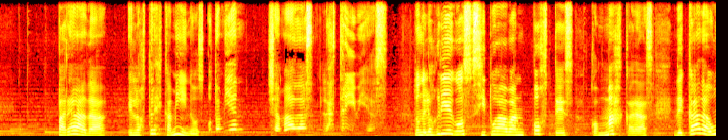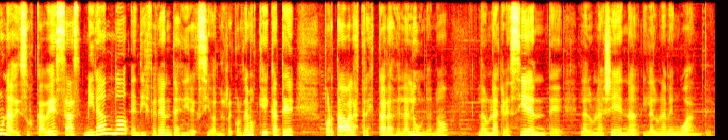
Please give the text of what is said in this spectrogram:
parada en los tres caminos, o también llamadas las trivias, donde los griegos situaban postes con máscaras de cada una de sus cabezas mirando en diferentes direcciones. Recordemos que Hécate portaba las tres caras de la luna, ¿no? La luna creciente, la luna llena y la luna menguante.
